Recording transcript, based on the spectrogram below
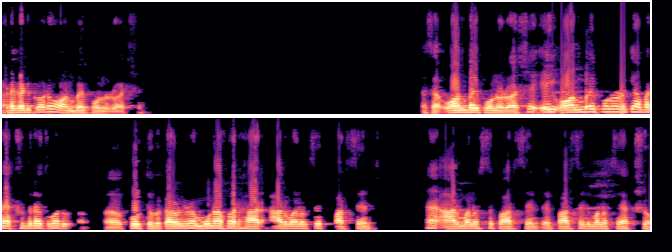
কাটাকাটি করো 1/15 আসে। আচ্ছা 1/15 আসে। এই 1/15 কে আবার ১০০ দ্বারা তোমার করতে হবে। কারণ মুনাফার হার, আর মান হচ্ছে পার্সেন্ট। হ্যাঁ, আর মান হচ্ছে পার্সেন্ট। এই পার্সেন্ট মান হচ্ছে ১০০।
